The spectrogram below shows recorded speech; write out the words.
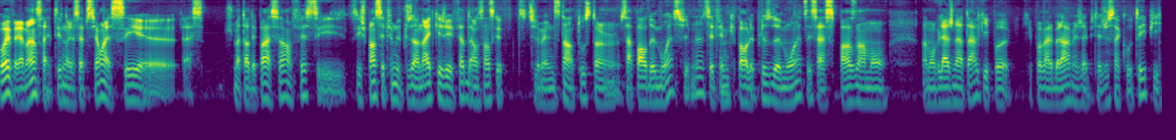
Oui, vraiment, ça a été une réception assez. euh, assez- je m'attendais pas à ça, en fait. C'est, je pense que c'est le film le plus honnête que j'ai fait, dans le sens que, tu, tu l'as même dit tantôt, c'est un, ça part de moi, ce film-là. C'est le film qui part le plus de moi. Tu sais, ça se passe dans mon, dans mon village natal, qui n'est pas, qui est pas val mais j'habitais juste à côté. Puis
